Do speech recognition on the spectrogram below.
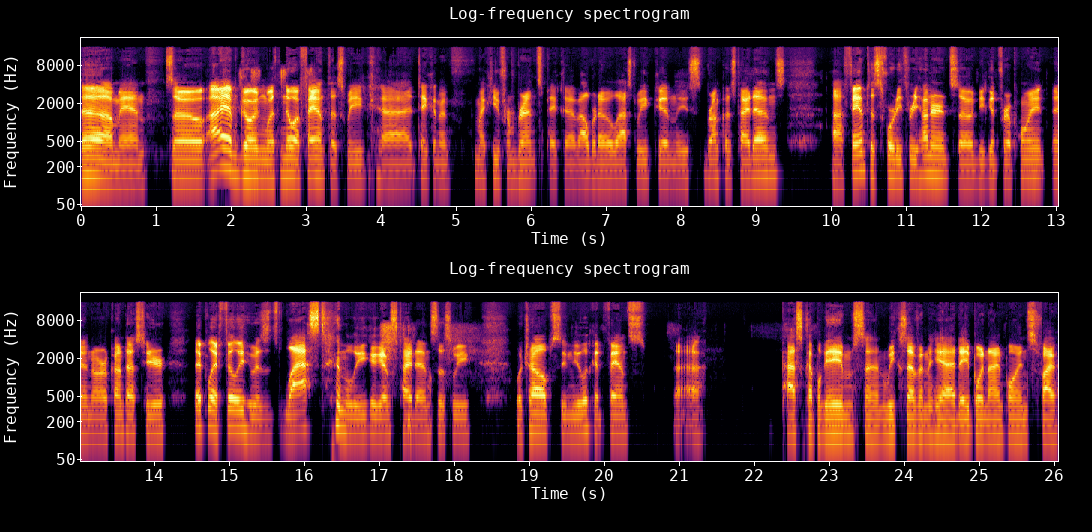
Oh man. So I am going with Noah Fant this week, uh, taking a, my cue from Brent's pick of Alberto last week and these Broncos tight ends. Uh, Fant is 4,300, so it'd be good for a point in our contest here. They play Philly, who is last in the league against tight ends this week, which helps. And you look at Fant's uh, past couple games, and week seven he had 8.9 points, five,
